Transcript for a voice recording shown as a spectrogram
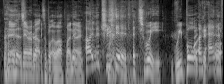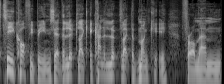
They're, they're about to blow up, I know. I literally did a tweet. We bought an They did. NFT coffee beans. Yeah, that looked like it kind of looked like the monkey from um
